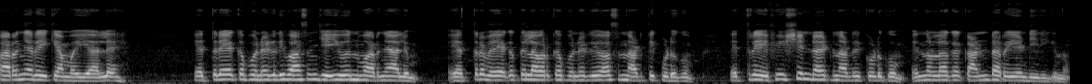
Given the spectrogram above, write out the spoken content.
പറഞ്ഞറിയിക്കാൻ വയ്യ അല്ലേ? എത്രയൊക്കെ പുനരധിവാസം ചെയ്യുമെന്ന് പറഞ്ഞാലും എത്ര വേഗത്തിൽ അവർക്ക് പുനരധിവാസം നടത്തി കൊടുക്കും എത്ര എഫിഷ്യന്റായിട്ട് നടത്തി കൊടുക്കും എന്നുള്ളതൊക്കെ കണ്ടറിയേണ്ടിയിരിക്കുന്നു.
